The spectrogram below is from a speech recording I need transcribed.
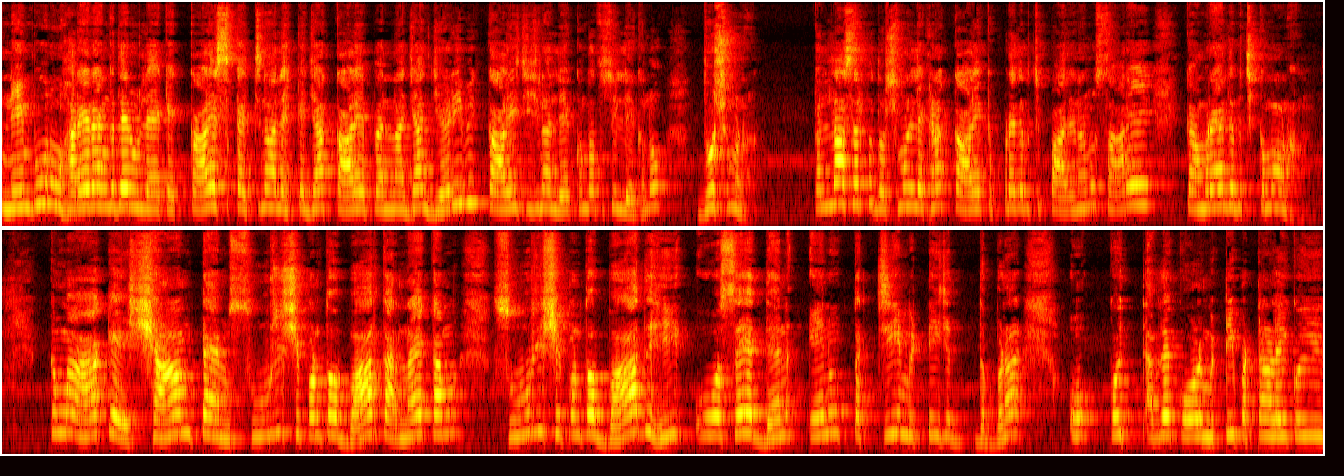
ਨਿੰਬੂ ਨੂੰ, ਹਰੇ ਰੰਗ ਦੇ ਨੂੰ ਲੈ ਕੇ, ਕਾਲੇ ਸਕੈਚ ਨਾਲ ਲਿਖ ਕੇ ਜਾਂ ਕਾਲੇ ਪੈਨ ਨਾਲ ਜਾਂ ਜਿਹੜੀ ਵੀ ਕਾਲੀ ਚੀਜ਼ ਨਾਲ ਲਿਖ ਹੁੰਦਾ, ਤੁਸੀਂ ਲਿਖ ਲਓ, ਦੁਸ਼ਮਣ। ਕੱਲਾ ਸਿਰਫ ਦੁਸ਼ਮਣ ਲਿਖਣਾ, ਕਾਲੇ ਕੱਪੜੇ ਦੇ ਵਿੱਚ ਪਾ ਲੈਣਾ ਨੂੰ ਸਾਰੇ ਕਮਰਿਆਂ ਦੇ ਵਿੱਚ ਘਮਾਉਣਾ। ਘਮਾ ਕੇ ਸ਼ਾਮ ਟਾਈਮ ਸੂਰਜ ਛਿਪਣ ਤੋਂ ਬਾਅਦ ਕਰਨਾ ਇਹ ਕੰਮ। ਸੂਰਜ ਛਿਪਣ ਤੋਂ ਬਾਅਦ ਹੀ ਉਸੇ ਦਿਨ ਇਹਨੂੰ ਕੱਚੀ ਮਿੱਟੀ 'ਚ ਦੱਬਣਾ। ਉਹ ਕੋਈ ਆਪਣੇ ਕੋਲ ਮਿੱਟੀ ਪੱਟਣ ਲਈ ਕੋਈ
